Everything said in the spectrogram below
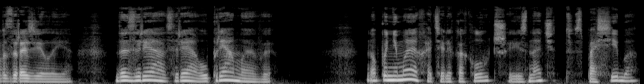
возразила я. «Да зря, зря, упрямая вы. Но, понимая, хотели как лучше, и значит, спасибо.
